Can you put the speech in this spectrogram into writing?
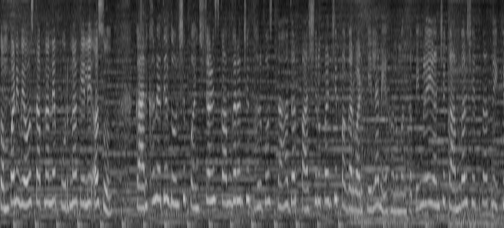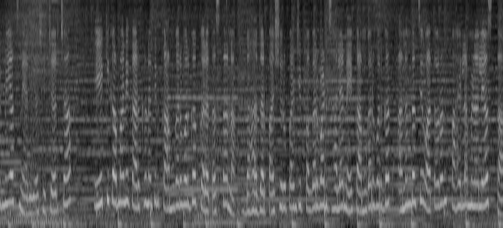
कंपनी व्यवस्थापनाने पूर्ण केली असून कारखान्यातील दोनशे पंचेचाळीस कामगारांची भरघोस दहा हजार पाचशे रुपयांची पगारवाढ केल्याने हनुमंत पिंगळे यांची कामगार क्षेत्रातली किमयाच न्यारी अशी चर्चा एकीकामाने कारखान्यातील कामगार वर्ग करत असताना दहा हजार पाचशे रुपयांची पगारवाढ झाल्याने कामगार वर्गात आनंदाचे वातावरण पाहायला मिळाले असता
